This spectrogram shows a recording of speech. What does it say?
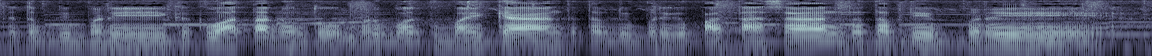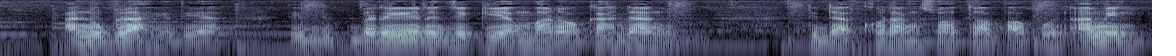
Tetap diberi kekuatan untuk berbuat kebaikan Tetap diberi kepatasan Tetap diberi anugerah gitu ya. Diberi rezeki yang barokah dan tidak kurang suatu apa pun. Amin.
